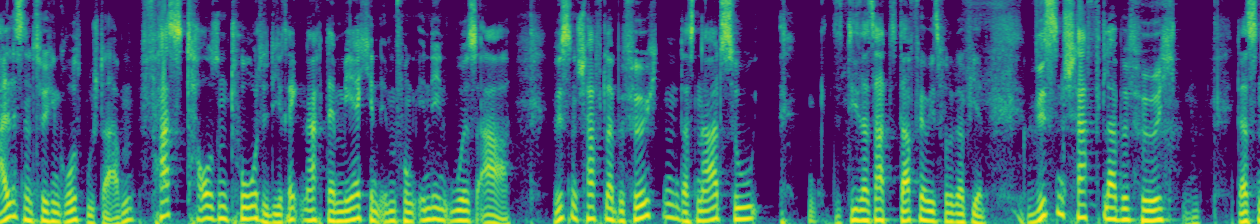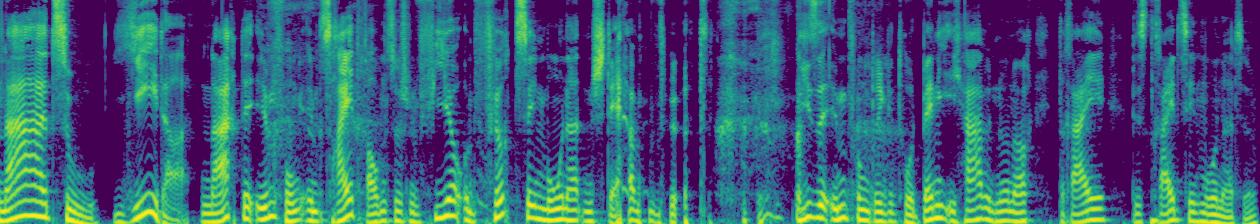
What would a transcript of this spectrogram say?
alles natürlich in Großbuchstaben. Fast 1000 Tote direkt nach der Märchenimpfung in den USA. Wissenschaftler befürchten, dass nahezu, dieser Satz, dafür habe ich es fotografiert. Wissenschaftler befürchten, dass nahezu jeder nach der Impfung im Zeitraum zwischen 4 und 14 Monaten sterben wird. Diese Impfung bringt den Tod. Benny, ich habe nur noch drei bis 13 Monate.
